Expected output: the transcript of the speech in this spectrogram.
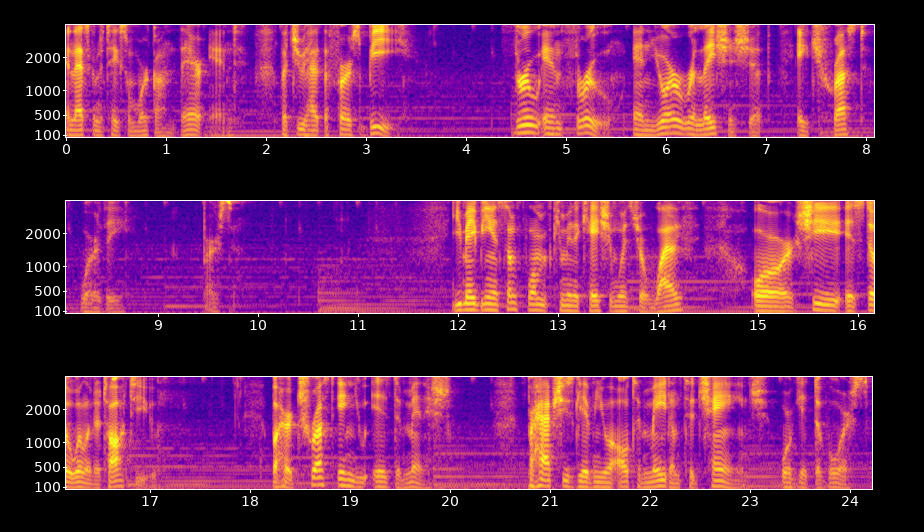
And that's going to take some work on their end. But you have to first be, through and through, in your relationship, a trustworthy person. You may be in some form of communication with your wife, or she is still willing to talk to you, but her trust in you is diminished. Perhaps she's giving you an ultimatum to change or get divorced.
